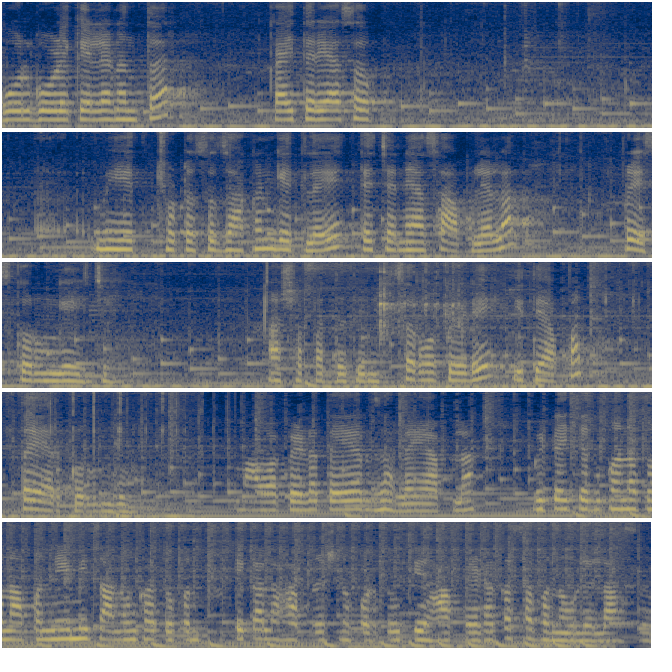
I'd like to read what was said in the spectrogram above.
गोल गोळे केल्यानंतर काहीतरी असं मी एक छोटंसं झाकण घेतलं आहे त्याच्याने असं आपल्याला प्रेस करून घ्यायचे. अशा पद्धतीने सर्व पेढे इथे आपण तयार करून घेऊ. मावा पेढा तयार झाला आहे आपला. मिठाईच्या दुकानातून आपण नेहमीच आणून खातो पण प्रत्येकाला हा प्रश्न पडतो की हा पेढा कसा बनवलेला असं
